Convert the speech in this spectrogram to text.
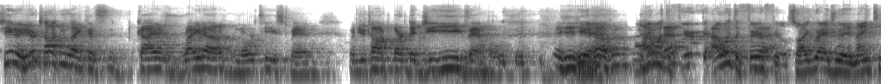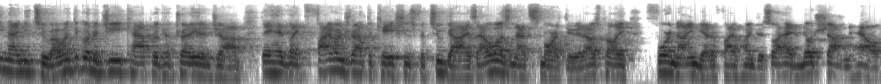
Gino, you're talking like a guy right out of the Northeast, man. When you talked about the GE example, yeah, I went to Fairfield. I went to Fairfield, yeah. so I graduated in 1992. I went to go to GE Capital to try to get a job. They had like 500 applications for two guys. I wasn't that smart, dude. I was probably 490 out of 500, so I had no shot in hell.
